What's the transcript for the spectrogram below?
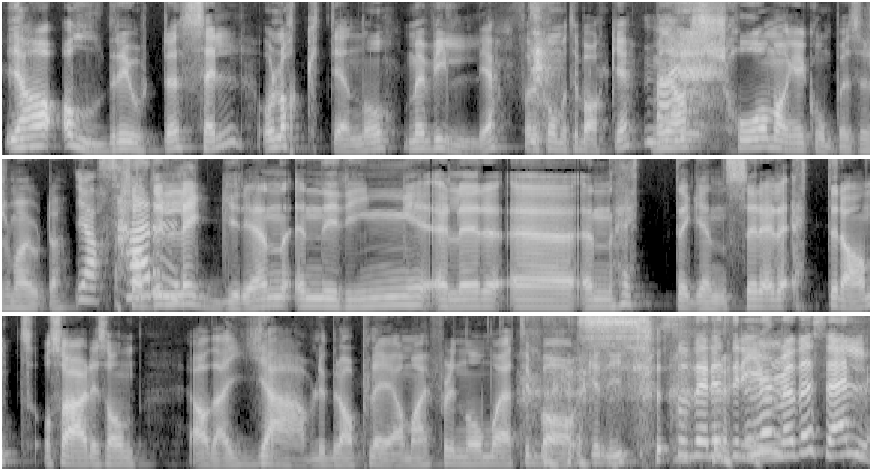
Jeg har aldri gjort det selv og lagt igjen noe med vilje for å komme tilbake. Men jeg har så mange kompiser som har gjort det. Ja. Så at de legger igjen en ring eller eh, en hettegenser eller et eller annet, og så er de sånn Ja, det er jævlig bra play av meg, Fordi nå må jeg tilbake dit. Så dere driver med det selv?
